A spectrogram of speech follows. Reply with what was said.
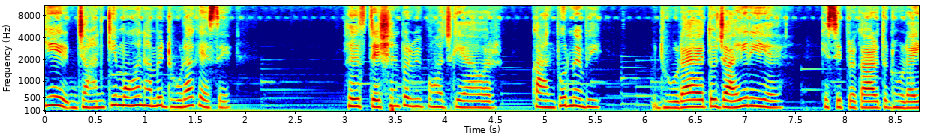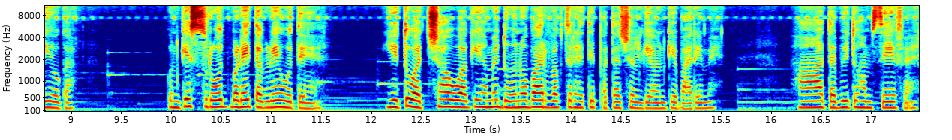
ये जानकी मोहन हमें ढूंढा कैसे? हिल स्टेशन पर भी पहुँच गया और कानपुर में भी। ढूंढा है तो ज़ाहिर ही है। किसी प्रकार तो ढूंढा ही होगा। उनके स्रोत बड़े तगड़े होते हैं। ये तो अच्छा हुआ कि हमें दोनों बार वक्त रहते पता चल गया उनके बारे में। हाँ तभी तो हम सेफ़ हैं।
